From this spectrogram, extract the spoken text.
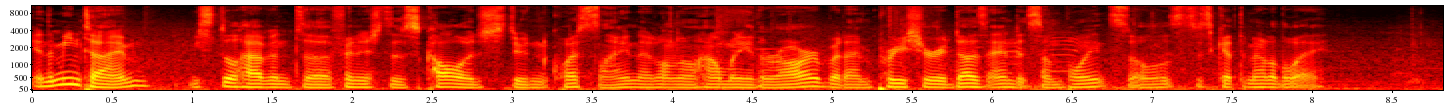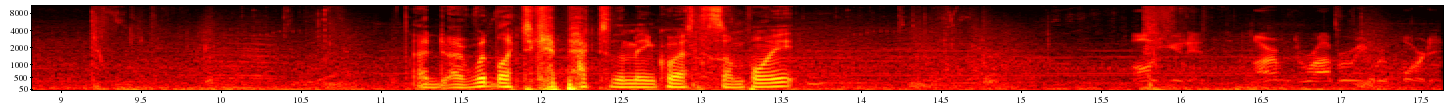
In the meantime, we still haven't uh, finished this college student quest line. I don't know how many there are, but I'm pretty sure it does end at some point. So let's just get them out of the way. I, I would like to get back to the main quest at some point. All units, armed robbery reported.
